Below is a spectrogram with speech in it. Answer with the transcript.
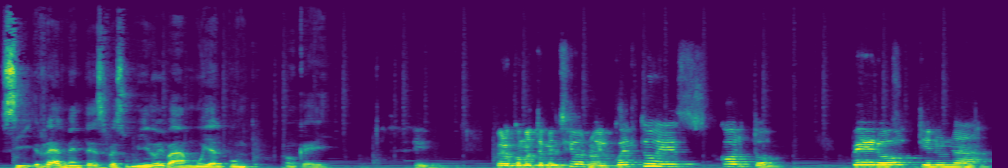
sí, realmente es resumido y va muy al punto, ok. Sí, pero como te menciono, el cuento es corto, pero tiene una,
